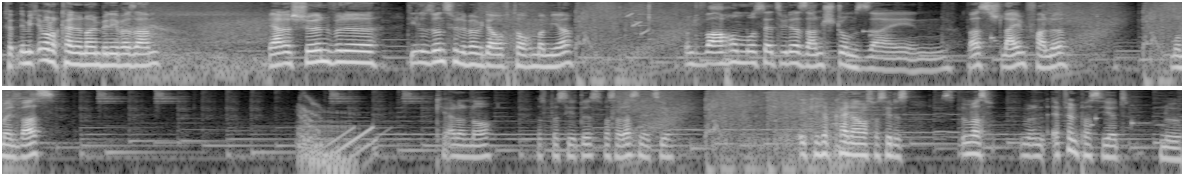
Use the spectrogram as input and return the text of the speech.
Ich habe nämlich immer noch keine neuen Belebersamen. Wäre schön, würde die Illusionshülle mal wieder auftauchen bei mir. Und warum muss jetzt wieder Sandsturm sein? Was? Schleimfalle? Moment, was? I don't know. Was passiert ist? Was war das denn jetzt hier? Okay, ich habe keine Ahnung, was passiert ist. Ist irgendwas mit den Äpfeln passiert? Nö.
